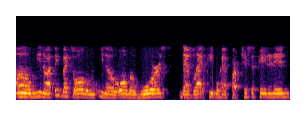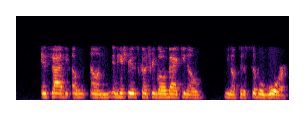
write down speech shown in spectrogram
um, you know, I think back to all the, you know, all the wars that black people have participated in inside the, um, um, in the history of this country, going back, you know, you know, to the Civil War.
